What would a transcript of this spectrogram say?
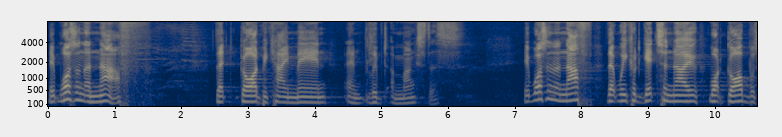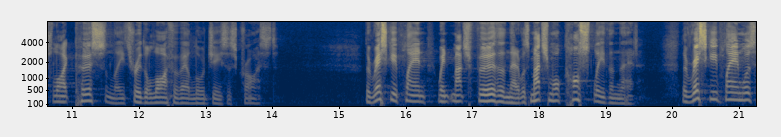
It wasn't enough that God became man and lived amongst us. It wasn't enough that we could get to know what God was like personally through the life of our Lord Jesus Christ. The rescue plan went much further than that, it was much more costly than that. The rescue plan was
